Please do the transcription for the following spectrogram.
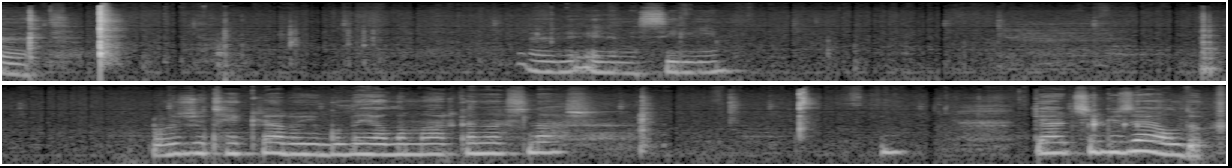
Evet. Öyle elimi sileyim. Ruju tekrar uygulayalım arkadaşlar. Gerçi güzel oldu.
